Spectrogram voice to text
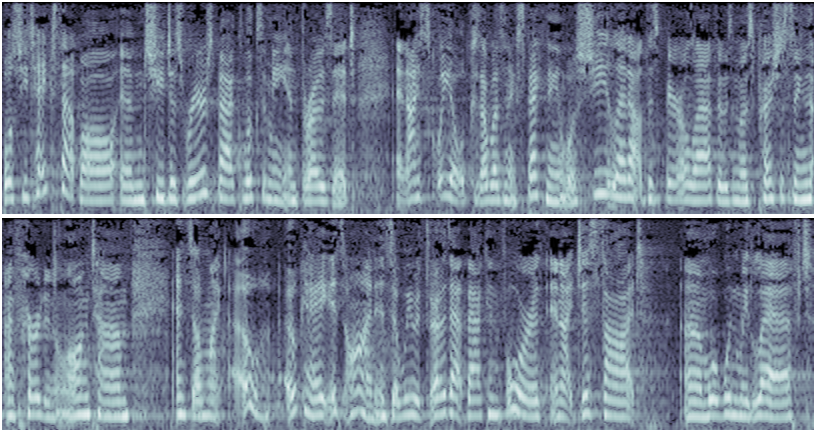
Well, she takes that ball and she just rears back, looks at me, and throws it. And I squealed because I wasn't expecting it. Well, she let out this barrel laugh. It was the most precious thing I've heard in a long time. And so I'm like, oh, okay, it's on. And so we would throw that back and forth. And I just thought, um, well, when we left,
